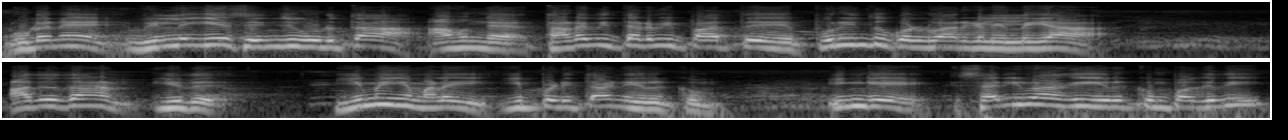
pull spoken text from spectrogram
உடனே வில்லையே செஞ்சு கொடுத்தா அவங்க தடவி தடவி பார்த்து புரிந்து கொள்வார்கள் இல்லையா? அதுதான் இது. இமயமலை இப்படித்தான் இருக்கும். இங்கே சரிவாக இருக்கும் பகுதி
